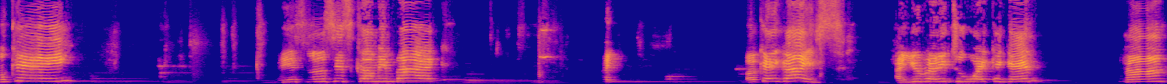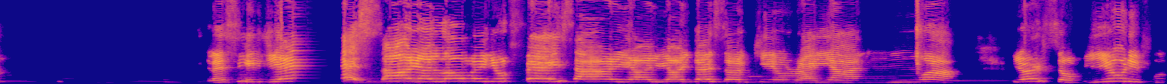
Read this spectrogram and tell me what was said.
Okay. Miss Lucy's coming back. Okay, guys. Are you ready to work again? Huh? Let's see. Yes. Ay, I love your face. Ay, ay, ay, that's so cute, Ryan. Mwah. You're so beautiful,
